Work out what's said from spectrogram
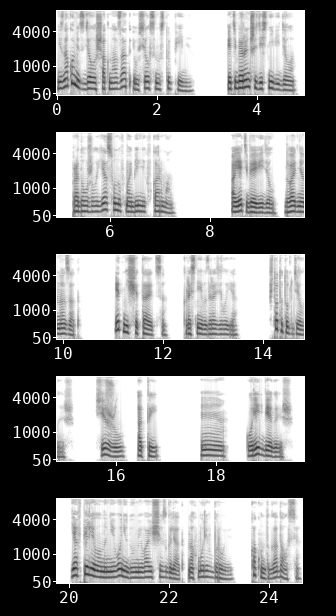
Незнакомец сделал шаг назад и уселся на ступени. «Я тебя раньше здесь не видела», – продолжила я, сунув мобильник в карман. «А я тебя видел два дня назад». «Это не считается», – краснее возразила я. «Что ты тут делаешь?» «Сижу. А ты?» э курить бегаешь». Я вперила на него недоумевающий взгляд, нахмурив брови. Как он догадался?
